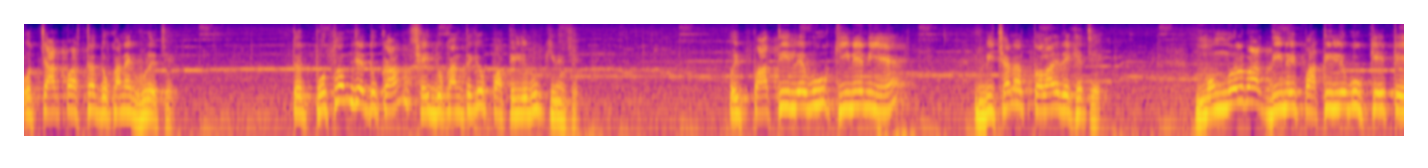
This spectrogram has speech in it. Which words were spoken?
ও চার পাঁচটা দোকানে ঘুরেছে। তো প্রথম যে দোকান, সেই দোকান থেকেও পাতিলেবু কিনেছে। ওই পাতিলেবু কিনে নিয়ে বিছানার তলায় রেখেছে। মঙ্গলবার দিন ওই পাতিলেবু কেটে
